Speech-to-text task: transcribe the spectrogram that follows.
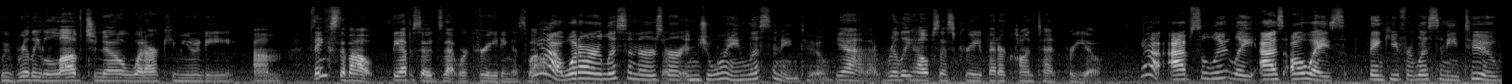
We really love to know what our community um, thinks about the episodes that we're creating as well. Yeah, what our listeners are enjoying listening to. Yeah, that really helps us create better content for you. Yeah, absolutely. As always, thank you for listening to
